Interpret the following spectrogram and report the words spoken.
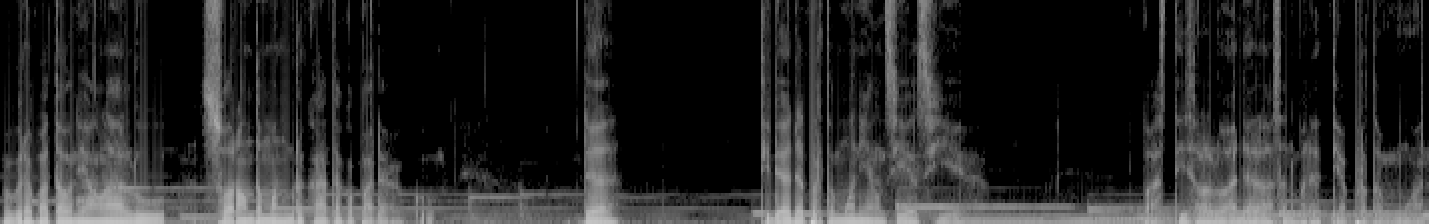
Beberapa tahun yang lalu, seorang teman berkata kepadaku, "Da, tidak ada pertemuan yang sia-sia. Pasti selalu ada alasan pada tiap pertemuan."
